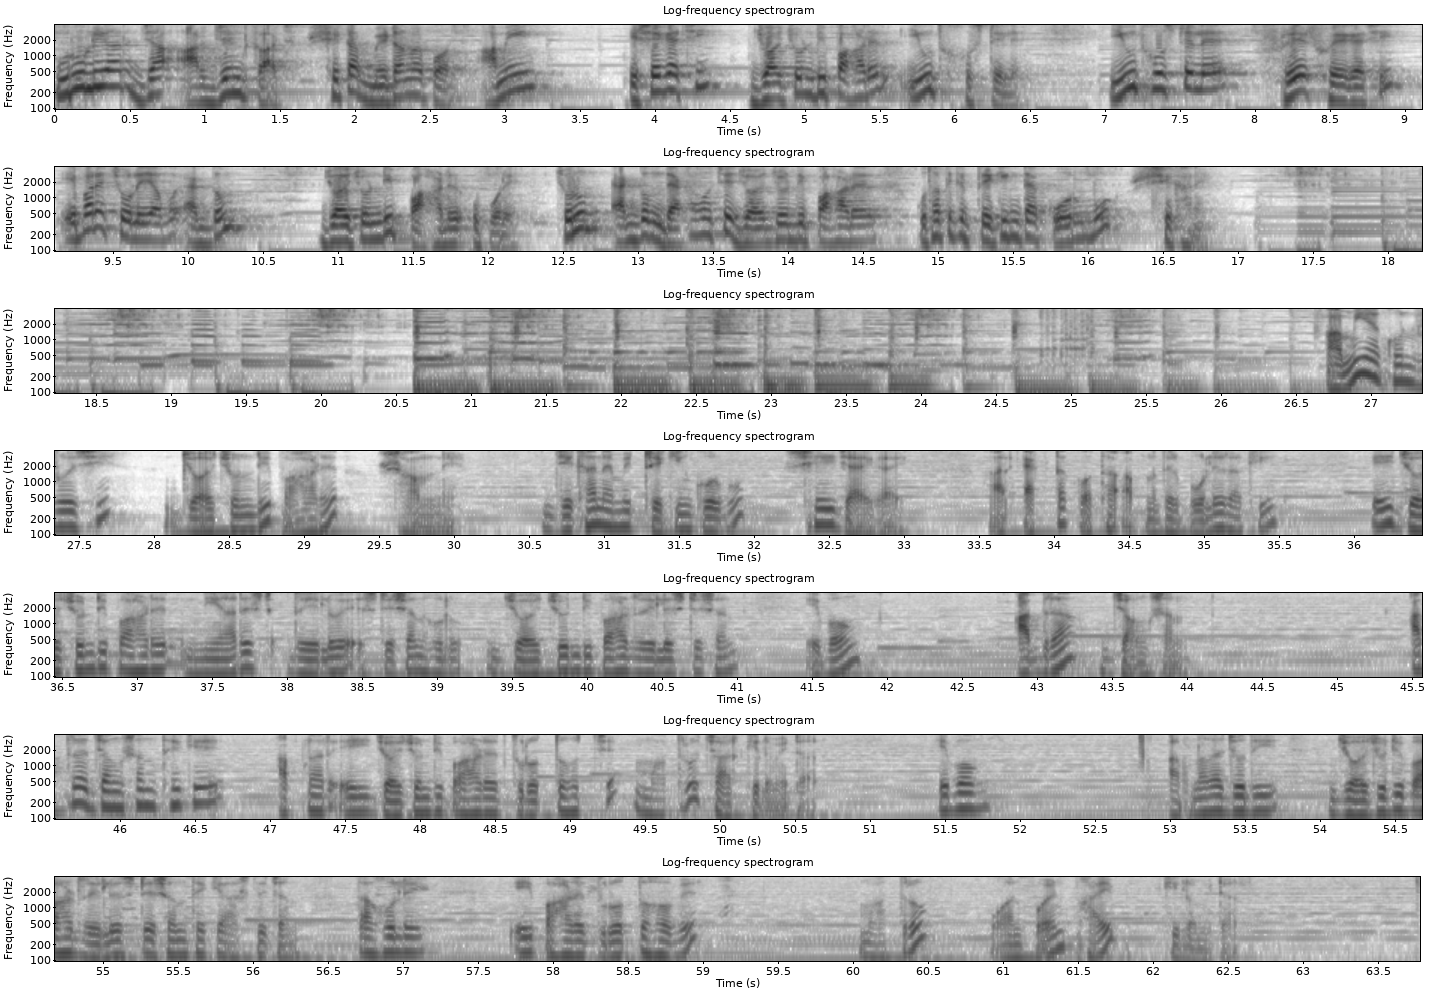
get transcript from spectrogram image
পুরুলিয়ার যা আর্জেন্ট কাজ, সেটা মেটানোর পর আমি এসে গেছি জয়চণ্ডী পাহাড়ের ইউথ হোস্টেলে। ইউথ হোস্টেলে ফ্রেশ হয়ে গেছি, এবারে চলে যাব একদম জয়চণ্ডী পাহাড়ের উপরে। চলুন, একদম দেখা হচ্ছে জয়চণ্ডী পাহাড়ের, কোথা থেকে ট্রেকিংটা করব সেখানে। আমি এখন রয়েছি জয়চণ্ডী পাহাড়ের সামনে। যেখানে আমি ট্রেকিং করব, সেই জায়গায়। আর একটা কথা আপনাদের বলে রাখি, এই জয়চণ্ডী পাহাড়ের নিয়ারেস্ট রেলওয়ে স্টেশন হলো জয়চণ্ডী পাহাড় রেল স্টেশন এবং আদ্রা জংশন আদ্রা জংশন থেকে আপনার এই জয়চণ্ডী পাহাড়ের দূরত্ব হচ্ছে মাত্র চার কিলোমিটার। এবং আপনারা যদি জয়চণ্ডী পাহাড় রেলওয়ে স্টেশন থেকে আসতে চান, তাহলে এই পাহাড়ের দূরত্ব হবে মাত্র ওয়ান পয়েন্ট ফাইভ কিলোমিটার।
